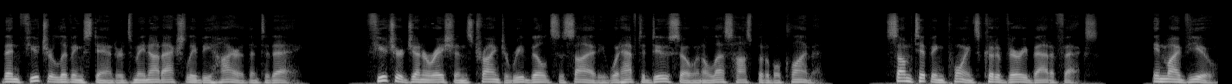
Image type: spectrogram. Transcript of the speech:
then future living standards may not actually be higher than today. Future generations trying to rebuild society would have to do so in a less hospitable climate. Some tipping points could have very bad effects. In my view,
